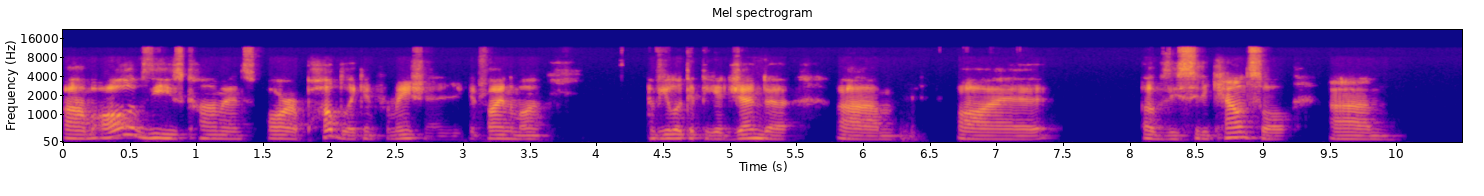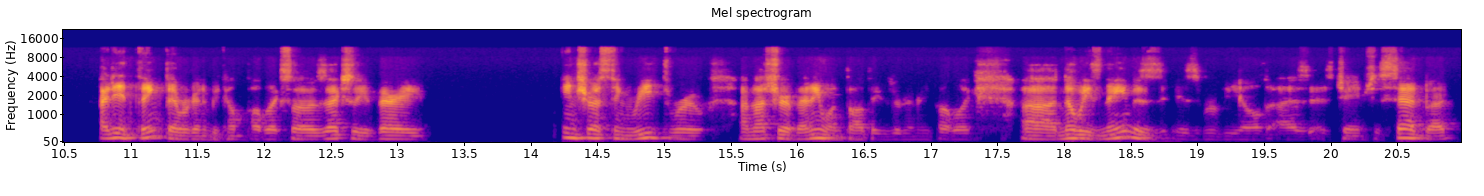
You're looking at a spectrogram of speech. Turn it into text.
Um, all of these comments are public information, and you can find them on. If you look at the agenda um, on of the city council, um, I didn't think they were going to become public, so it was actually very interesting read through. I'm not sure if anyone thought these were going to be public. Uh, nobody's name is is revealed, as as James just said, but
